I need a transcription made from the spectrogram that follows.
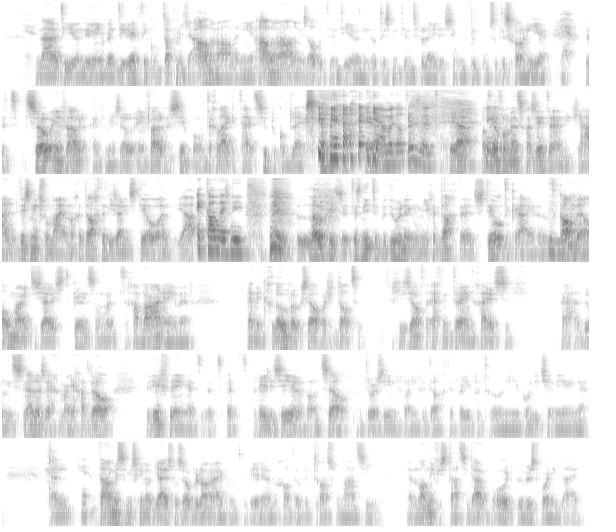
naar het hier en nu. En je bent direct in contact met je ademhaling. En je ademhaling is altijd in het hier en nu. Dat is niet in het verleden, is in de toekomst. Dat is gewoon hier. Ja. Het is zo eenvoudig, heb je meer, zo eenvoudig en simpel en tegelijkertijd super complex. Ja, Ja. ja, maar dat is het. Ja, want heel veel mensen gaan zitten en ik ja, dit is niks voor mij. Mijn gedachten die zijn niet stil. En ja, Ik kan dit niet. Nee, logisch. Het is niet de bedoeling om je gedachten stil te krijgen. Dat Mhm. kan wel, maar het is juist kunst om het te gaan waarnemen. En ik geloof ook zelf, als je dat, als je jezelf er echt in traint, ga je, ja, ik wil niet sneller zeggen, maar je gaat wel richting het, het, het realiseren van het zelf. Het doorzien van je gedachten, van je patronen, je conditioneringen. En Ja. daarom is het misschien ook juist wel zo belangrijk, wat we het eerder hebben gehad over transformatie en manifestatie. Daar hoort bewustwording bij.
